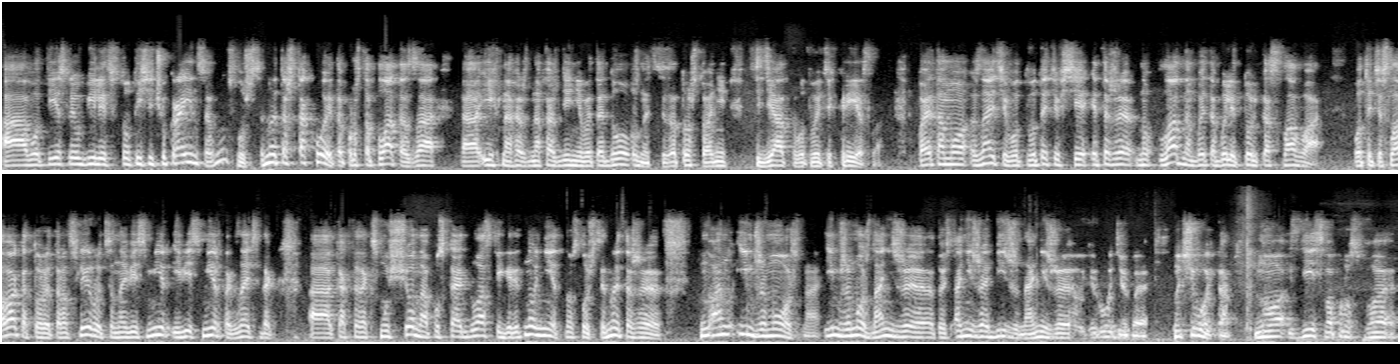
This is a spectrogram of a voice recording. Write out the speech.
А вот если убили 100 тысяч украинцев, ну, слушайте, ну, это ж такое, это просто плата за а, их нахождение в этой должности, за то, что они сидят вот в этих креслах. Поэтому, знаете, вот, вот эти все, это же, ну, ладно бы это были только слова вот эти слова, которые транслируются на весь мир, и весь мир, так знаете, так а, как-то так смущенно опускает глазки и говорит, ну нет, ну слушайте, ну это же, ну оно, им же можно, им же можно, они же, то есть они же обижены, они же юродивые, ну чего это? Но здесь вопрос в,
